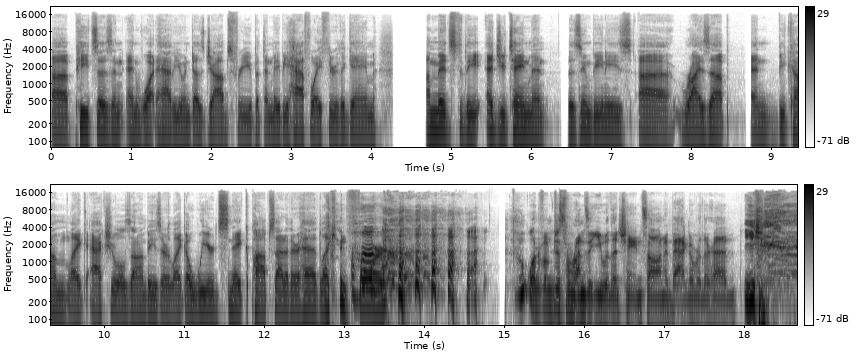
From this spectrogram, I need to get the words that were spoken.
uh, pizzas and, and what have you and does jobs for you, but then maybe halfway through the game, amidst the edutainment, the Zoombinis uh, rise up and become like actual zombies or like a weird snake pops out of their head like in four. One of them just runs at you with a chainsaw and a bag over their head.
